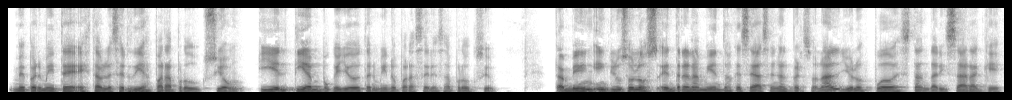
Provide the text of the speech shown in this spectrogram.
me permite establecer días para producción y el tiempo que yo determino para hacer esa producción. También incluso los entrenamientos que se hacen al personal, yo los puedo estandarizar a que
